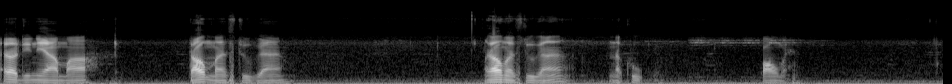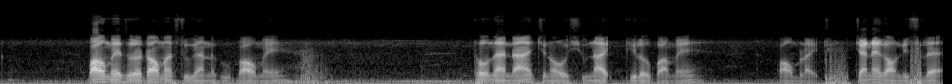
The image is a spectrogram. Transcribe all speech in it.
အဲ့တော့ဒီနေရာမှာ document 2ကန် document 2ကန်နှစ်ခုပေါင်းမယ်ပေါင်းမယ်ဆိုတော့ document 2ကန်နှစ်ခုပေါင်းမယ် ထုံးစံတိုင်းကျွန်တော် unite ပြုလုပ်ပါမယ်ပေါင်းပလိုက်ကျန်တဲ့ကောင်ဒီ select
